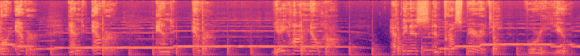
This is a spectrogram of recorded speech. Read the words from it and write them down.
forever and ever and ever. Yehan Noha happiness and prosperity for you.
